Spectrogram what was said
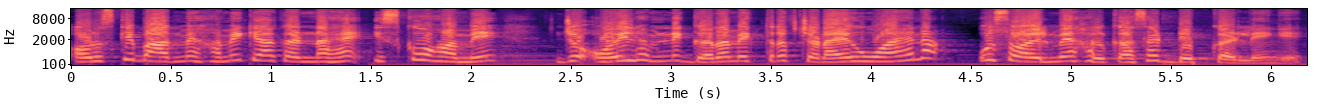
और उसके बाद में हमें क्या करना है, इसको हमें जो ऑयल हमने गरम एक तरफ़ चढ़ाया हुआ है ना, उस ऑयल में हल्का सा डिप कर लेंगे।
